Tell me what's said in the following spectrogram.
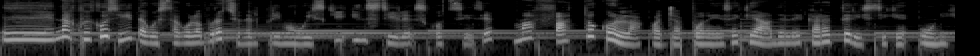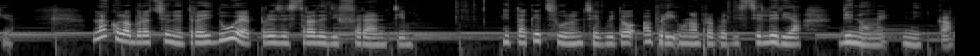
E nacque così da questa collaborazione il primo whisky in stile scozzese, ma fatto con l'acqua giapponese che ha delle caratteristiche uniche. La collaborazione tra i due prese strade differenti e Taketsuro in seguito aprì una propria distilleria di nome Nikka.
